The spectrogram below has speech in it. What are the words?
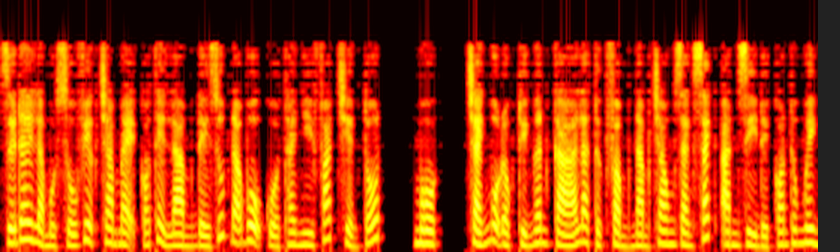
Dưới đây là một số việc cha mẹ có thể làm để giúp não bộ của thai nhi phát triển tốt. 1. Tránh ngộ độc thủy ngân cá là thực phẩm nằm trong danh sách ăn gì để con thông minh.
